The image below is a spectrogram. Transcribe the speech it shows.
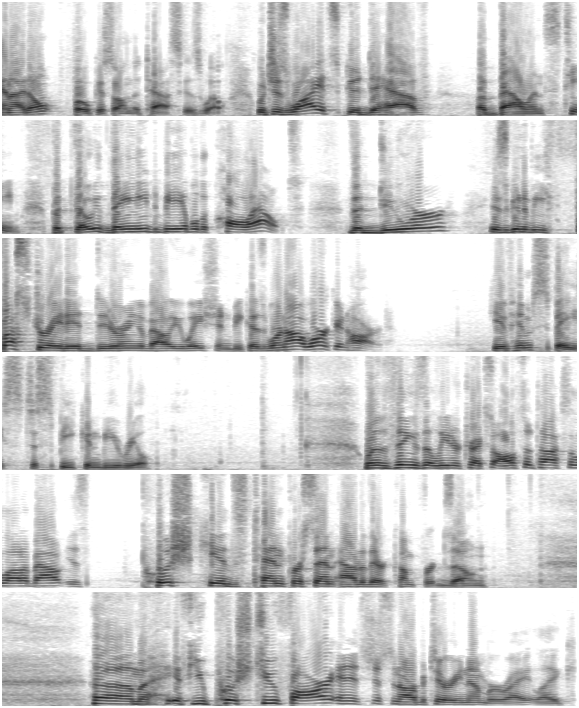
and I don't focus on the task as well, which is why it's good to have a balanced team. But they need to be able to call out. The doer is going to be frustrated during evaluation because we're not working hard. Give him space to speak and be real. One of the things that Leader Treks also talks a lot about is push kids 10% out of their comfort zone. Um, if you push too far, and it's just an arbitrary number, right? Like,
